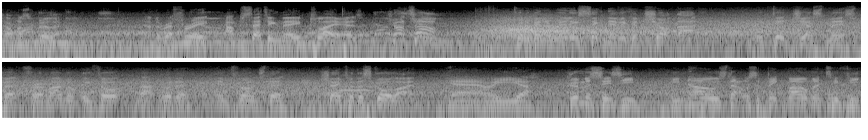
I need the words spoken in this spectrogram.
Thomas man Müller. And the referee upsetting the players. Shot on! Could have been a really significant shot, that. It did just miss, but for a moment we thought that would have influenced the shape of the scoreline. Yeah, he uh, grimaces. He, he knows that was a big moment. If he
